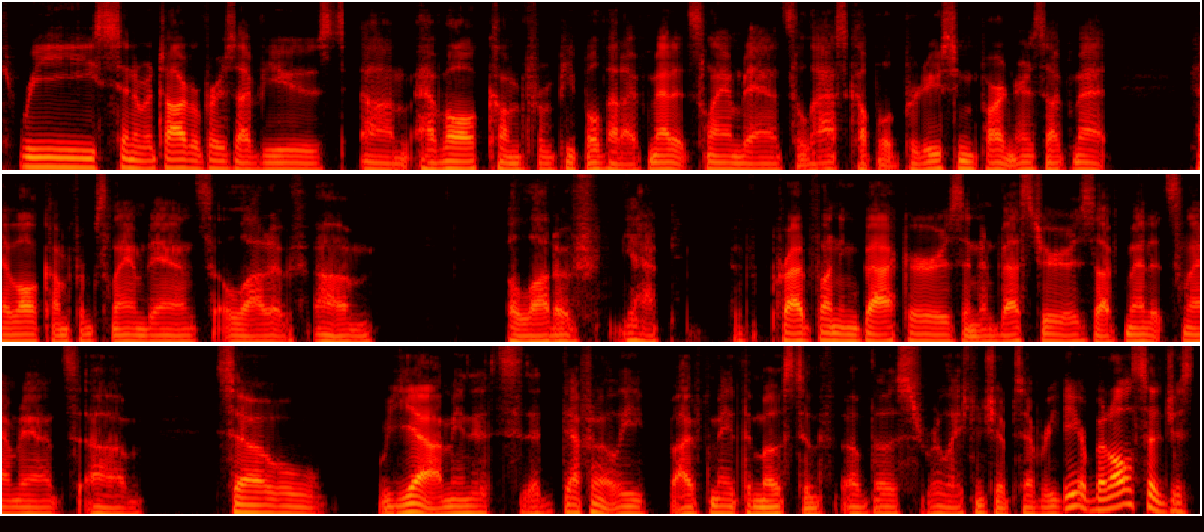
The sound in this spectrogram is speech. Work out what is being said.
three cinematographers I've used um, have all come from people that I've met at Slamdance. The last couple of producing partners I've met have all come from Slamdance. A lot of um, a lot of yeah crowdfunding backers and investors I've met at Slamdance. Um, so yeah, I mean it's it definitely I've made the most of of those relationships every year, but also just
